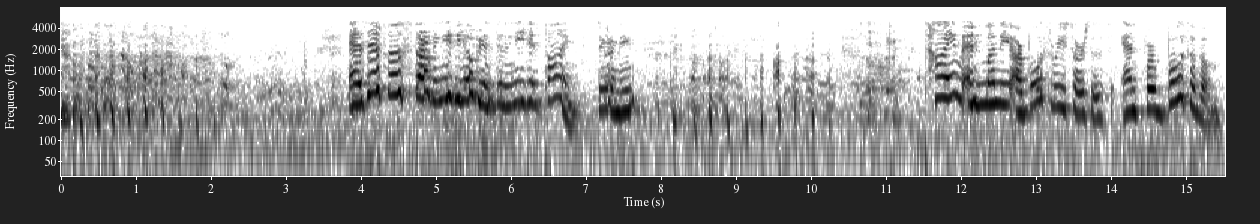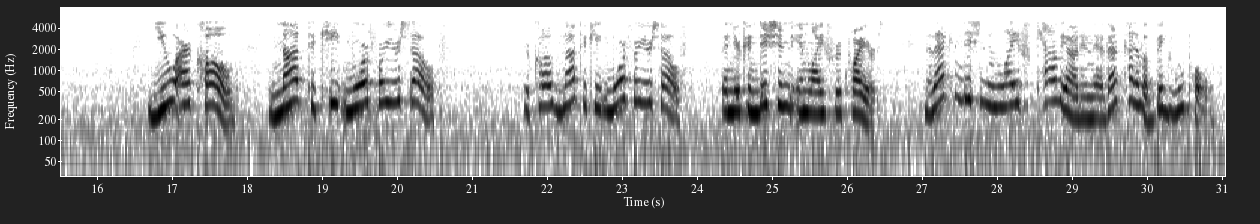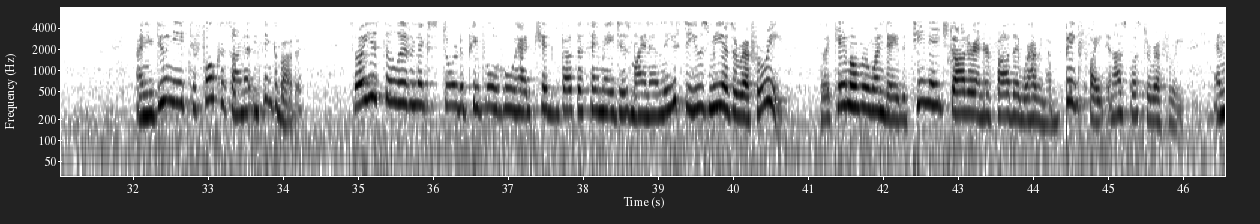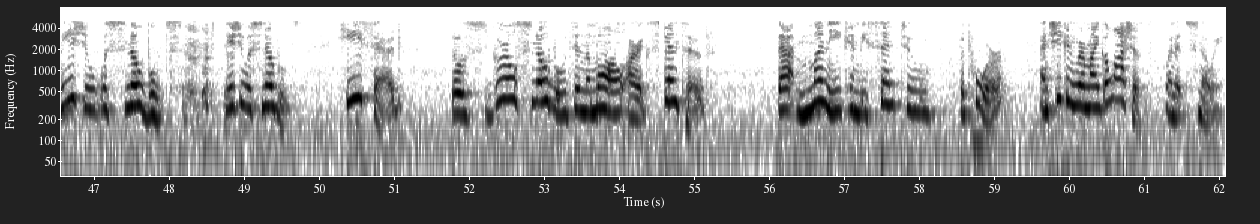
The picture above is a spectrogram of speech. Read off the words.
As if those starving Ethiopians didn't need his time. See what I mean? time and money are both resources, and for both of them, you are called not to keep more for yourself. You're called not to keep more for yourself than your condition in life requires. Now, that condition in life caveat in there, that's kind of a big loophole. And you do need to focus on it and think about it. So I used to live next door to people who had kids about the same age as mine, and they used to use me as a referee. So they came over one day. The teenage daughter and her father were having a big fight, and I was supposed to referee. And the issue was snow boots. The issue was snow boots. He said, Those girls' snow boots in the mall are expensive. That money can be sent to the poor, and she can wear my galoshes when it's snowy.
